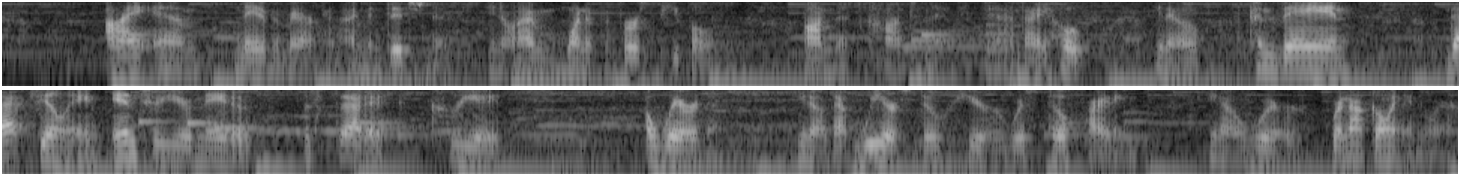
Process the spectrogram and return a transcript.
I am Native American, I'm indigenous, you know, I'm one of the first peoples on this continent. And I hope, you know, conveying that feeling into your native aesthetic creates awareness, you know, that we are still here, we're still fighting, you know, we're, we're not going anywhere.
